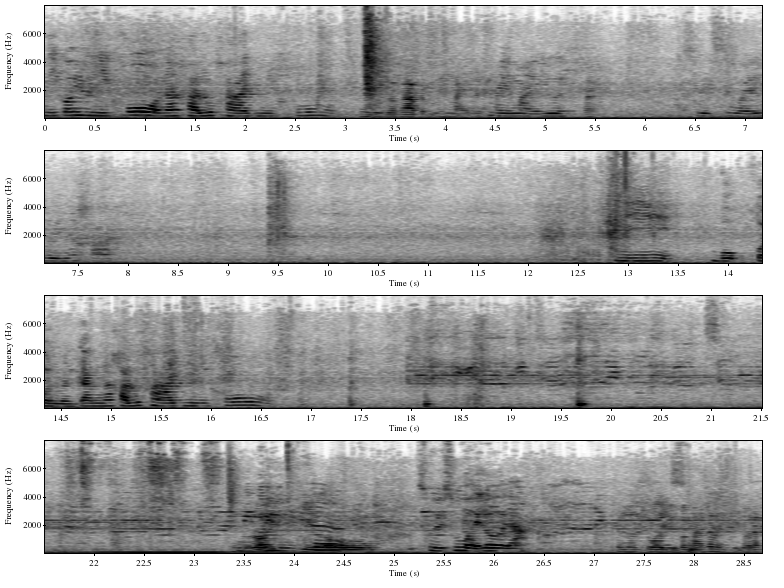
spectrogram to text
นี่ก็ยูนิโคนะคะ ลูกค้ายูนิโคดูสภาพแบบใหม่ๆเลย ใหม่ๆเลย อะ สวยๆเลยนะคะ นี่บุคคลเหมือนกันนะคะ ลูกค้ายูนิโคหนึ่งร้อยกิโลสวยๆเลยอะจำนวนตัวอยู่ประมาณเท่าไหร่กี่ตัวได้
